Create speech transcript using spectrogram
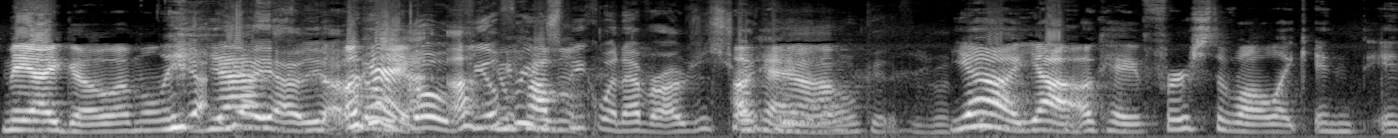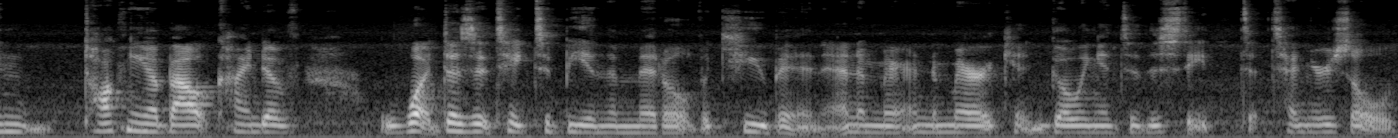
may I go, Emily? Yeah, yeah, yeah. yeah. Okay, go, go. feel free problem. to speak whenever. I was just trying okay. to, you know, okay. Yeah, yeah. Okay. First of all, like in in talking about kind of what does it take to be in the middle of a Cuban and Amer- an American going into the States at 10 years old?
